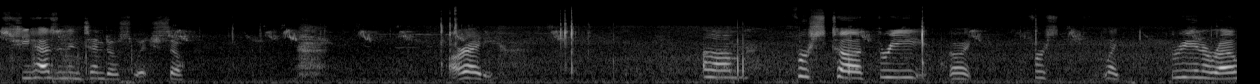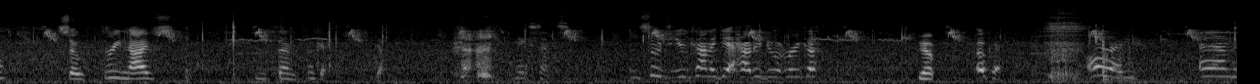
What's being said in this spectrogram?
She has a Nintendo Switch, so. Alrighty. Um, first uh, three, uh, first like three in a row. So three knives. and Then okay, yeah, makes sense. And so do you kind of get how to do it, Marika? Yep. Okay. Alrighty. And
